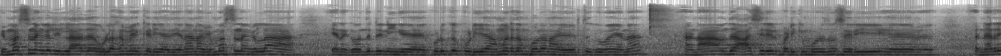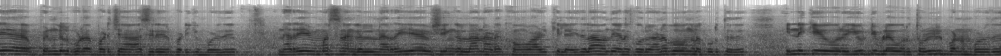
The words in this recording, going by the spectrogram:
விமர்சனங்கள் இல்லாத உலகமே கிடையாது. ஏன்னா நான் விமர்சனங்கள்லாம் எனக்கு வந்துட்டு நீங்கள் கொடுக்கக்கூடிய அமிர்தம் போல் நான் எடுத்துக்குவேன். ஏன்னா நான் வந்து ஆசிரியர் படிக்கும் பொழுதும் சரி நிறைய பெண்கள் கூட படித்தேன் ஆசிரியர் படிக்கும்பொழுது நிறைய விமர்சனங்கள் நிறைய விஷயங்கள்லாம் நடக்கும் வாழ்க்கையில். இதெல்லாம் வந்து எனக்கு ஒரு அனுபவங்களை கொடுத்தது. இன்றைக்கி ஒரு யூடியூப்பில் ஒரு தொழில் பண்ணும்பொழுது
